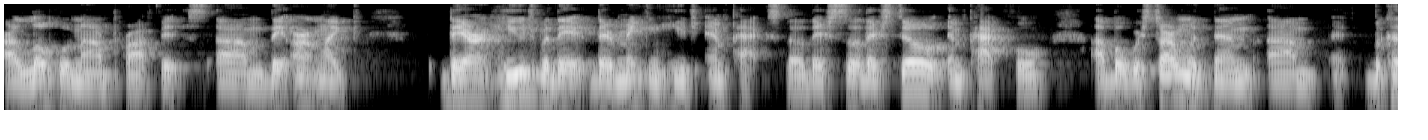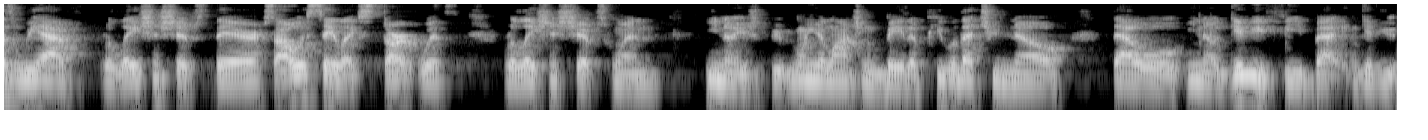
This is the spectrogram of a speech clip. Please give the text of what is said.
are local nonprofits. Um, they aren't like they aren't huge, but they they're making huge impacts though. They're so they're still impactful. Uh, but we're starting with them um, because we have relationships there. So I always say like start with relationships when you know you're, when you're launching beta people that you know that will you know give you feedback and give you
